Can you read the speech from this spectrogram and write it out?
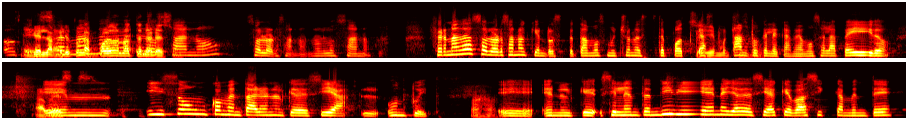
Ok, Que la película Fernanda puedo no tener eso. Lozano, Solorzano, no Lozano. Fernanda Solorzano, a quien respetamos mucho en este podcast, Sí, tanto que le cambiamos el apellido, em, hizo un comentario en el que decía, un tuit, eh, en el que, si le entendí bien, ella decía que básicamente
